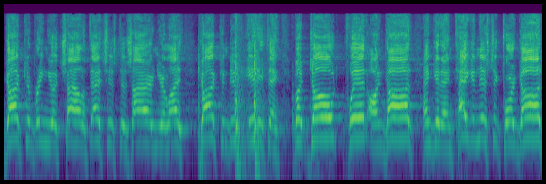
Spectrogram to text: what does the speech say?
God can bring you a child if that's His desire in your life. God can do anything. But don't quit on God and get antagonistic toward God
